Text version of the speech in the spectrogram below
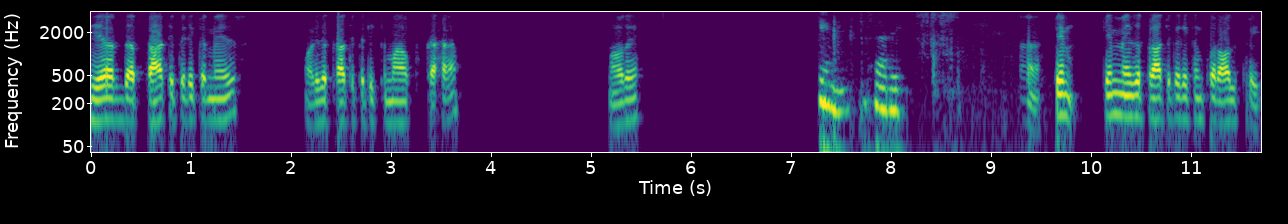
here the pratipadikam is what is the pratipadikam of kaha Mahoday? kim sorry uh, kim kim is a pratipadikam for all three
